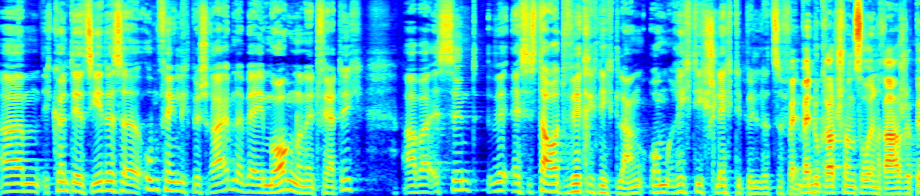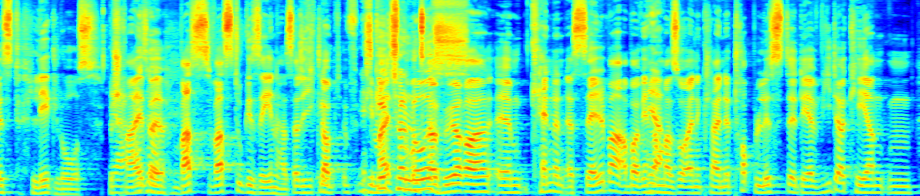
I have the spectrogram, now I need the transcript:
Ähm, ich könnte jetzt jedes äh, umfänglich beschreiben, da wäre ich morgen noch nicht fertig. Aber es, sind, es, es dauert wirklich nicht lang, um richtig schlechte Bilder zu Wenn, finden. wenn du gerade schon so in Rage bist, leg los. Beschreibe, also- was, was du gesehen hast. Also ich glaube, die meisten unserer los. Hörer ähm, kennen es selber, aber wir Ja. haben mal so eine kleine Top-Liste der wiederkehrenden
